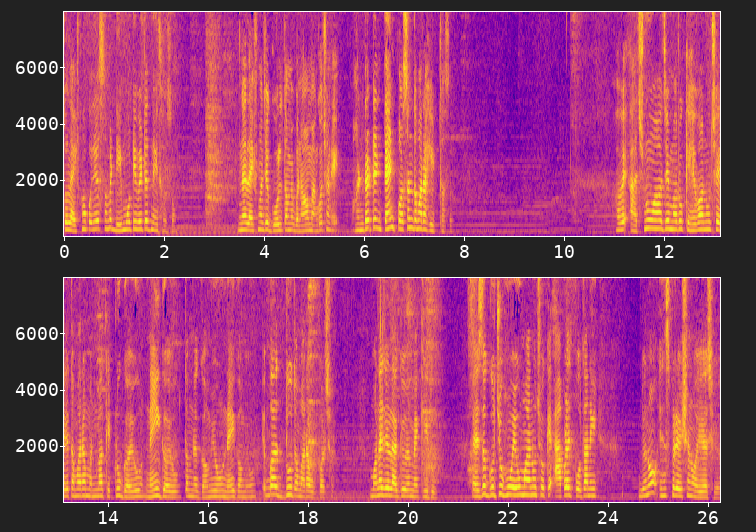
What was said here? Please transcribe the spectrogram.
તો લાઈફમાં કોઈ દિવસ તમે ડિમોટિવેટ જ નહીં થશો. ને લાઈફમાં જે ગોલ તમે બનાવવા માંગો છો ને હંડ્રેડ એન્ડ ટેન પર્સન્ટ તમારા હિટ થશે. હવે આજનું આ જે મારું કહેવાનું છે, એ તમારા મનમાં કેટલું ગયું, નહીં ગયું, તમને ગમ્યું, નહીં ગમ્યું, એ બધું તમારા ઉપર છે. મને જે લાગ્યું એ મેં કીધું. એઝ અ ગુજુ, હું એવું માનું છું કે આપણે જ પોતાની યુ નો ઇન્સ્પિરેશન હોઈએ છીએ.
